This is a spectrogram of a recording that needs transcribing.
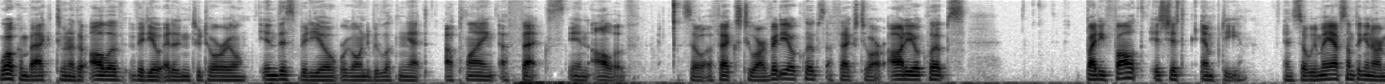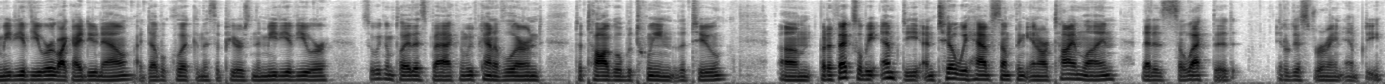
Welcome back to another Olive video editing tutorial. In this video, we're going to be looking at applying effects in Olive. So effects to our video clips, effects to our audio clips. By default, it's just empty. And so we may have something in our media viewer like I do now. I double click and this appears in the media viewer. So we can play this back and we've kind of learned to toggle between the two. Um, but effects will be empty until we have something in our timeline that is selected. It'll just remain empty.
